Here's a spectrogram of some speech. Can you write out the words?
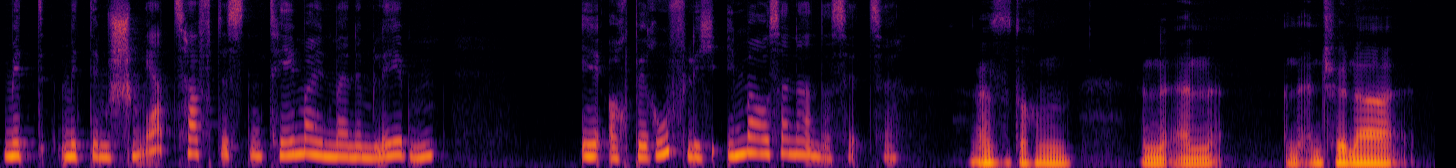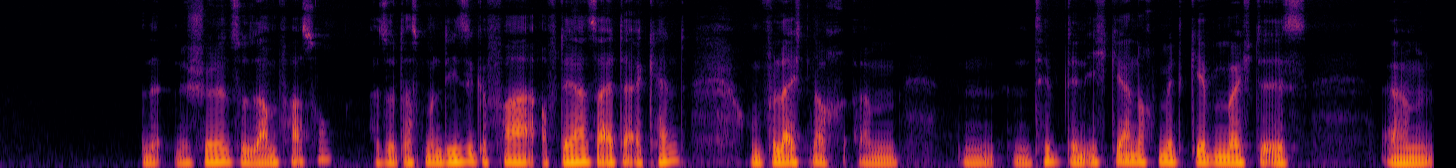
mit, mit dem schmerzhaftesten Thema in meinem Leben, auch beruflich, immer auseinandersetze. Das ist doch ein, ein, ein, ein, ein schöner, eine, schöne Zusammenfassung. Also, dass man diese Gefahr auf der Seite erkennt. Und vielleicht noch ähm, ein, ein, Tipp, den ich gerne noch mitgeben möchte, ist, ähm,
